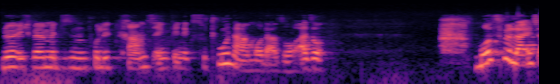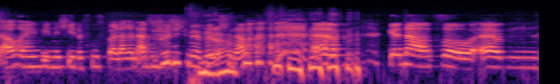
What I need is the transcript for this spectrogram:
nö, ich will mit diesem Politkrams irgendwie nichts zu tun haben oder so. Also muss vielleicht auch irgendwie nicht jede Fußballerin, also würde ich mir ja. wünschen, aber ähm, genau so. Ähm,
